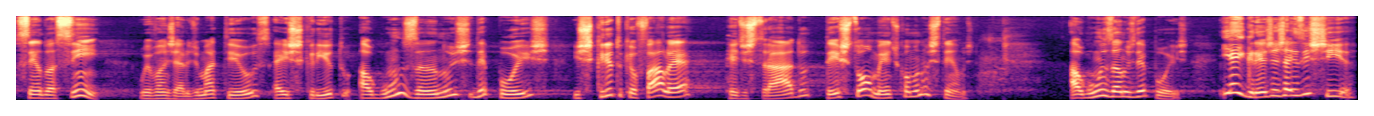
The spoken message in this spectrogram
sendo assim, o Evangelho de Mateus é escrito alguns anos depois Escrito que eu falo é registrado textualmente, como nós temos. Alguns anos depois. E a igreja já existia.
